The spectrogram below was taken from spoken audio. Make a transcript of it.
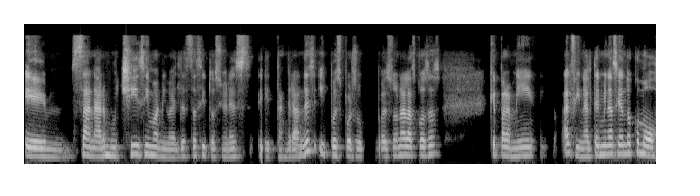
em, sanar muchísimo a nivel de estas situaciones eh, tan grandes y pues por supuesto una de las cosas que para mí al final termina siendo como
